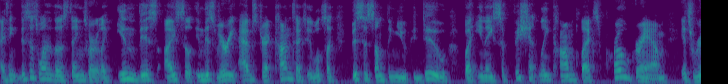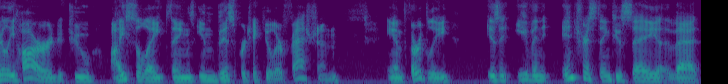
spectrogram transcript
i think this is one of those things where like in this isol in this very abstract context it looks like this is something you can do but in a sufficiently complex program it's really hard to isolate things in this particular fashion. And thirdly is it even interesting to say that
